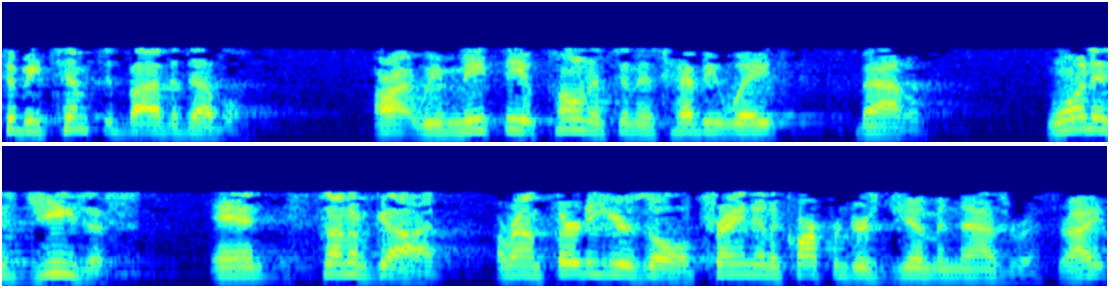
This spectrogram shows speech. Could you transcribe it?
to be tempted by the devil. Alright, we meet the opponents in this heavyweight battle. One is Jesus and Son of God, around 30 years old, trained in a carpenter's gym in Nazareth, right?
